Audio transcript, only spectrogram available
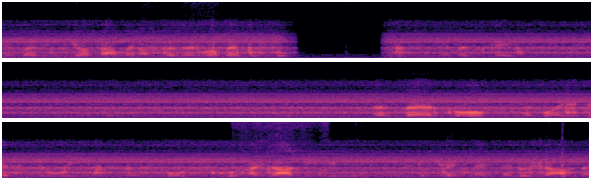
že bude vysílat tamhle na severu a bude poslouchat německý SDR, nebo ještě druhý v Polsku a žádný jiný, to člověk ne, nedošáhne.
